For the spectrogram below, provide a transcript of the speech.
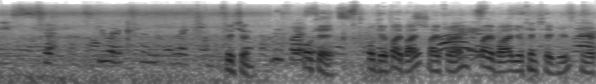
this direction. Direction. 섹션. Before Okay. Okay, bye bye, my friend. Bye bye. You can check it. Here.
